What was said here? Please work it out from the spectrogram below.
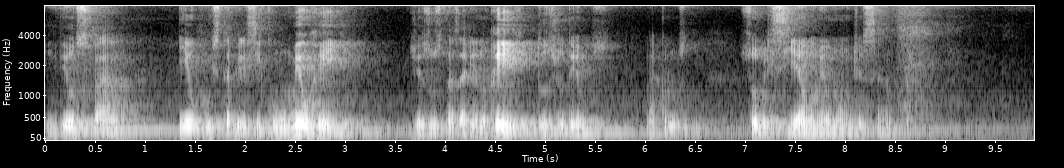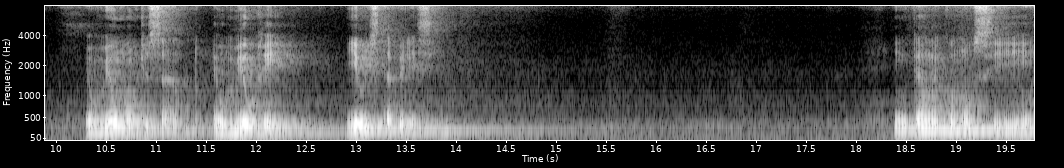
E Deus fala: Eu o estabeleci como meu rei, Jesus Nazareno, rei dos judeus, na cruz, sobre Sião, meu Monte Santo é o meu Monte Santo, é o meu Rei, e eu estabeleci. Então é como se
